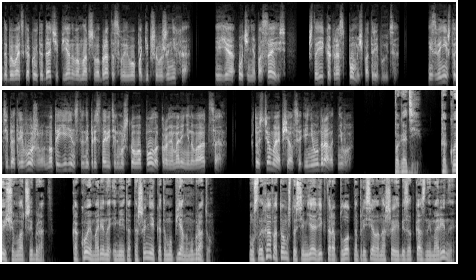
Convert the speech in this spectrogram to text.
добывать с какой-то дачи пьяного младшего брата своего погибшего жениха. И я очень опасаюсь, что ей как раз помощь потребуется. Извини, что тебя тревожу, но ты единственный представитель мужского пола, кроме Марининого отца, кто с Тёмой общался и не удрал от него». «Погоди, какой еще младший брат? Какое Марина имеет отношение к этому пьяному брату?» Услыхав о том, что семья Виктора плотно присела на шею безотказной Марины,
